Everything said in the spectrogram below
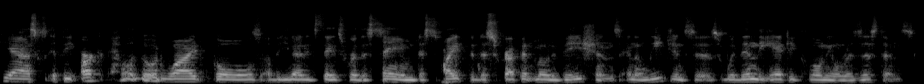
he asks, if the archipelago-wide goals of the United States were the same despite the discrepant motivations and allegiances within the anti-colonial resistance,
